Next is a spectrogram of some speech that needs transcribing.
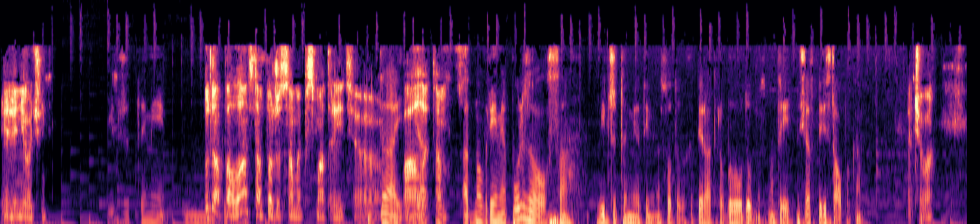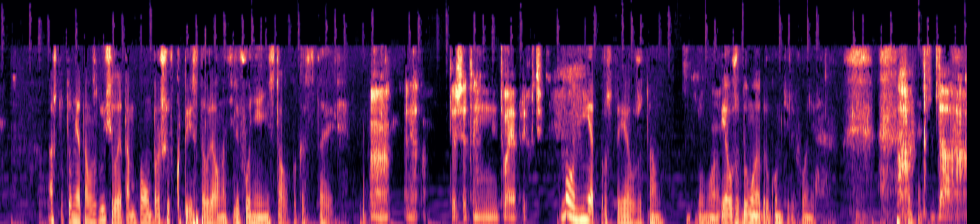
Или не очень? Виджетами... Ну да, баланс там тот же самый посмотреть. Э, да, баллы я там. одно время пользовался виджетами от именно сотовых операторов было удобно смотреть. Но сейчас перестал пока. А чего? А что-то у меня там взглючило, я там, по-моему, прошивку переставлял на телефоне и не стал пока ставить. А, понятно. То есть это не твоя прихоть? Ну, нет, просто я уже там думаю, я уже думаю о другом телефоне. А, да.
